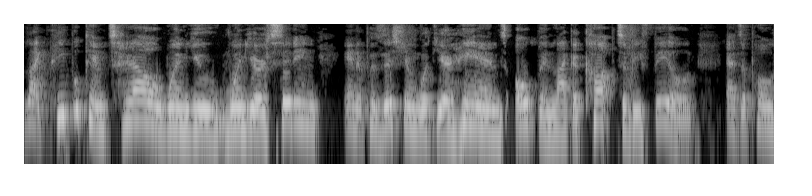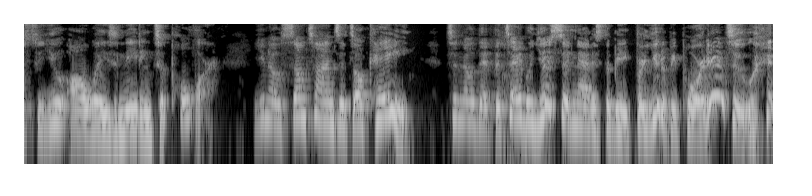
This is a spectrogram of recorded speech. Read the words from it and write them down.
Like people can tell when you, when you're sitting in a position with your hands open like a cup to be filled, as opposed to you always needing to pour. You know, sometimes it's okay to know that the table you're sitting at is to be, for you to be poured into.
